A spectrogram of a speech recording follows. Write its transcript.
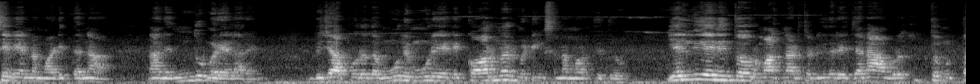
ಸೇವೆಯನ್ನು ಮಾಡಿದ್ದನ್ನು ನಾನೆಂದೂ ಮರೆಯಲಾರೆ. ಬಿಜಾಪುರದ ಮೂಲೆ ಮೂಲೆಯಲ್ಲಿ ಕಾರ್ನರ್ ಮೀಟಿಂಗ್ಸನ್ನು ಮಾಡ್ತಿದ್ರು. ಎಲ್ಲಿಯೇ ನಿಂತು ಅವರು ಮಾತನಾಡ್ತೊಡಗಿದರೆ ಜನ ಅವರ ಸುತ್ತಮುತ್ತ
